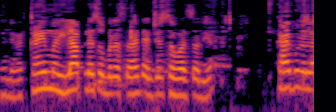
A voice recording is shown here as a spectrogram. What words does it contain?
धन्यवाद. काही महिला आपल्यासोबत असणार त्यांच्या संवाद साधूया. काय बोलायला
